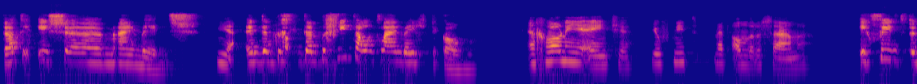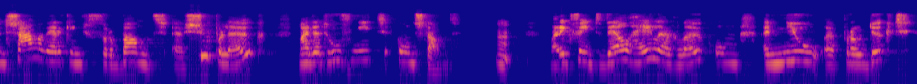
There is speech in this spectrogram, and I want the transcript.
Dat is eh, mijn wens. Ja. En dat, dat begint al een klein beetje te komen. En gewoon in je eentje. Je hoeft niet met anderen samen. Ik vind een samenwerkingsverband eh, superleuk, maar dat hoeft niet constant. Maar ik vind het wel heel erg leuk om een nieuw eh, product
